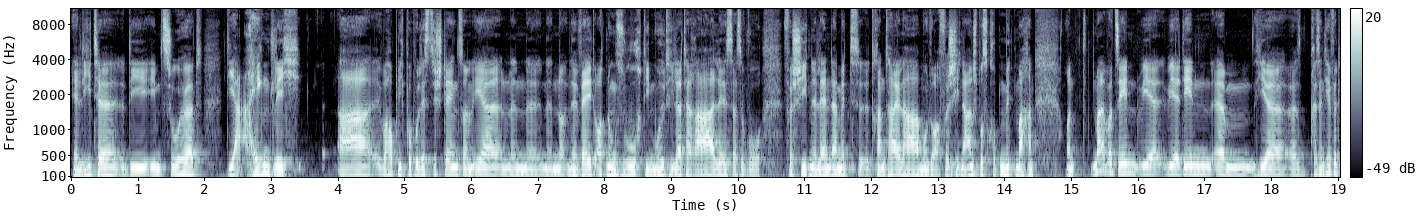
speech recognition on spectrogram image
Elite, die ihm zuhört, die ja eigentlich A, überhaupt nicht populistisch denkt, sondern eher eine, eine, eine, Weltordnung sucht, die multilateral ist, also wo verschiedene Länder mit äh, dran teilhaben und wo auch verschiedene mhm. Anspruchsgruppen mitmachen. Und man wird sehen, wie er, wie er den ähm, hier äh, präsentiert wird.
